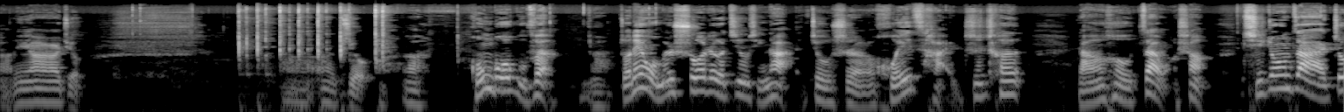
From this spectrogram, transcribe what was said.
啊，零零二二九。二二九。啊，宏博股份。啊，昨天我们说这个技术形态就是回踩支撑。然后再往上，其中在周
